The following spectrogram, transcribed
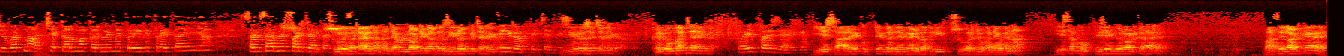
जीवात्मा अच्छे कर्म करने में प्रेरित रहता है या संसार में फंस जाता है? सुबह बताया था ना जब लौटेगा तो ज़ीरो पे चलेगा। ज़ीरो पे चले ज़ीरो से चलेगा। फिर वो बच जाएगा। वही फंस जाएगा। ये सारे कुत्ते गधे भेड़ बकरी सुअर जो बने हुए ना ये सब मुक्ति से ही लौट कर आए? वहाँ से लौट के आए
